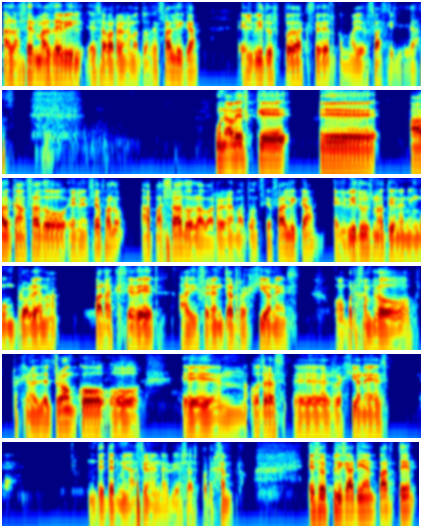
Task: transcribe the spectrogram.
Al hacer más débil esa barrera hematoencefálica, el virus puede acceder con mayor facilidad. Una vez que eh, ha alcanzado el encéfalo, ha pasado la barrera hematoencefálica, el virus no tiene ningún problema para acceder a diferentes regiones, como por ejemplo regiones del tronco o em, otras eh, regiones de terminaciones nerviosas, por ejemplo. Eso explicaría en parte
